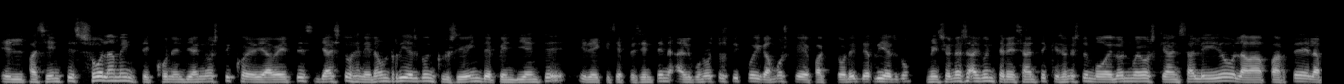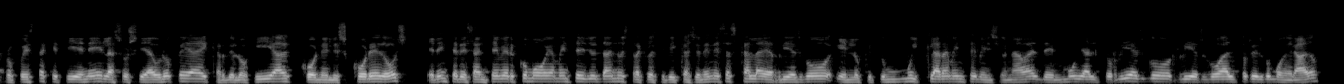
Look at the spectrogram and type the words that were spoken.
el paciente solamente con el diagnóstico de diabetes, ya esto genera un riesgo inclusive independiente de que se presenten algún otro tipo, digamos, que de factores de riesgo. Mencionas algo interesante que son estos modelos nuevos que han salido, la parte de la propuesta que tiene la Sociedad Europea de Cardiología con el SCORE 2. Era interesante ver cómo obviamente ellos dan nuestra clasificación en esa escala de riesgo, en lo que tú muy claramente mencionabas de muy alto riesgo, riesgo alto, riesgo moderado,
